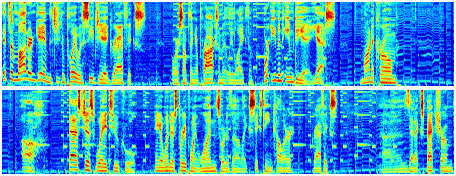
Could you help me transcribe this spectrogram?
it's a modern game that you can play with CGA graphics or something approximately like them, or even MDA. Yes, monochrome. Oh, that's just way too cool. You got Windows 3.1, sort of uh, like 16 color graphics. Uh, ZX Spectrum.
